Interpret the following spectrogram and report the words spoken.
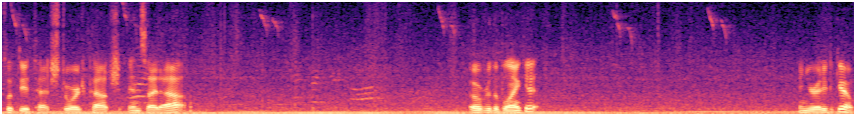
flip the attached storage pouch inside out over the blanket and you're ready to go.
